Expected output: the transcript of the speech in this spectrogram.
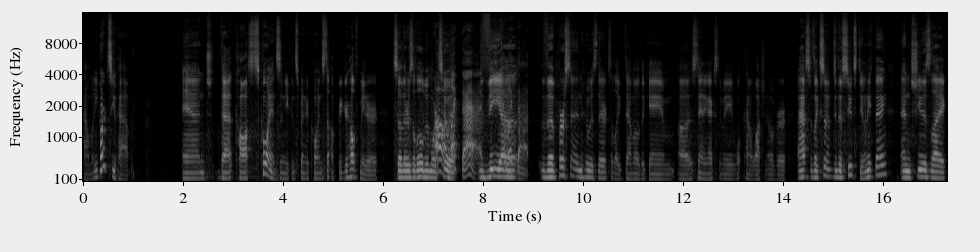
how many hearts you have, and that costs coins, and you can spend your coins to upgrade your health meter. So there's a little bit more oh, to I it I like that. The, yeah, I uh, like that. The person who was there to like demo the game uh standing next to me kind of watching over i asked her like so do the suits do anything? And she was like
